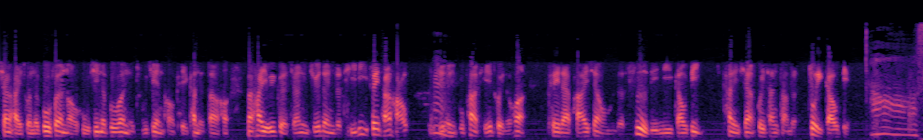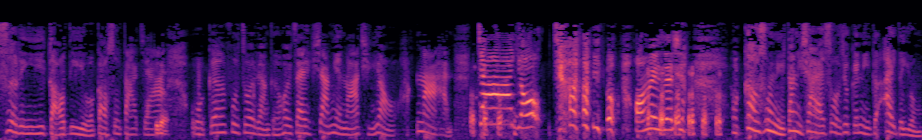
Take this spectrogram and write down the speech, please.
像海豚的部分哦，虎鲸的部分也逐渐哈可以看得到哈。那还有一个，假如你觉得你的体力非常好，你觉得你不怕铁腿的话，可以来爬一下我们的四零一高地，看一下龟山岛的最高点。哦，四零一高地，我告诉大家，我跟副座两个会在下面拿起药 呐喊，加油，加油！黄妹在笑。我告诉你，当你下来的时候，我就给你一个爱的拥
